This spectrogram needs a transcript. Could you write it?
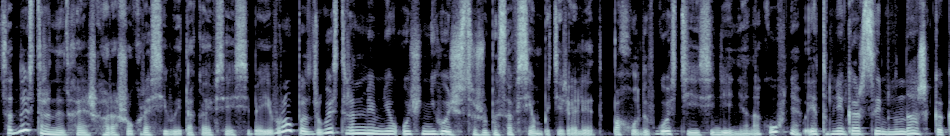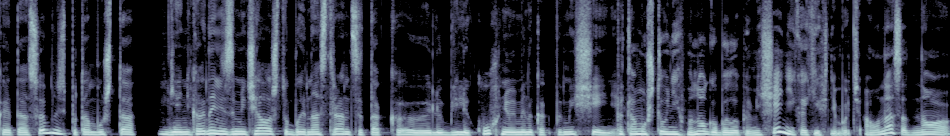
с одной стороны, это, конечно, хорошо, красиво такая вся из себя Европа, с другой стороны, мне очень не хочется, чтобы совсем потеряли это походы в гости и сидения на кухне. Это, мне кажется, именно наша какая-то особенность, потому что я никогда не замечала, чтобы иностранцы так э, любили кухню именно как помещение. Потому что у них много было помещений каких-нибудь, а у нас одно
